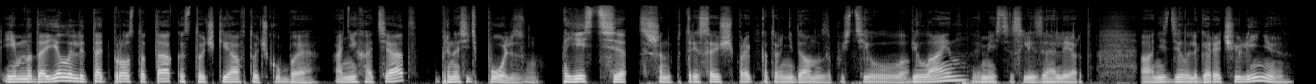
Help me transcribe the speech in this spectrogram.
Им надоело летать просто так из точки А в точку Б. Они хотят приносить пользу. Есть совершенно потрясающий проект, который недавно запустил Билайн вместе с Лизой Алерт. Они сделали горячую линию,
